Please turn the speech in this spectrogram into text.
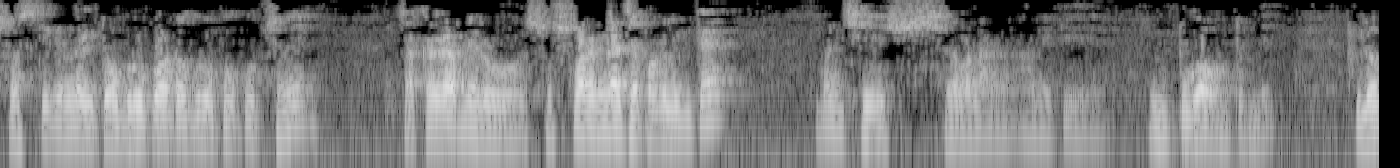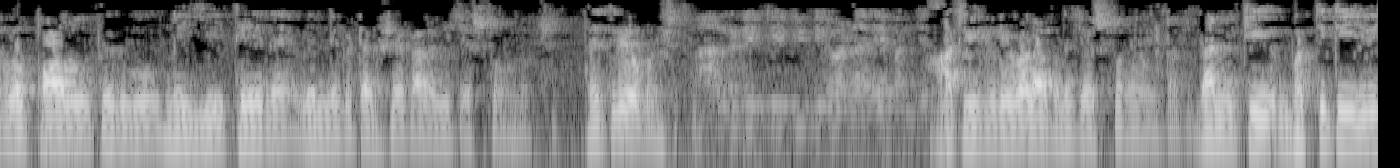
స్వస్తి కింద ఇటో గ్రూప్ అటో గ్రూప్ కూర్చుని చక్కగా మీరు సుస్వరంగా చెప్పగలిగితే మంచి శ్రవణానికి ఇంపుగా ఉంటుంది. ఈ లోపల పాలు పెరుగు నెయ్యి తేనె ఇవన్నీ పెట్టి అభిషేకాలు అవి చేస్తూ ఉండొచ్చు. తైత్రీయ ఉపనిషత్తు ఆ టీటీడీ వాళ్ళు ఆ పని చేస్తూనే ఉంటారు. దాన్ని టీ భక్తి టీవీ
